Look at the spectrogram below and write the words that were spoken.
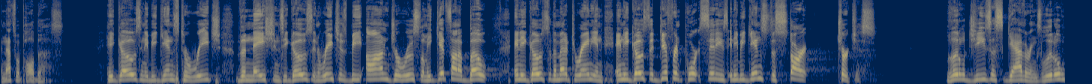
And that's what Paul does. He goes and he begins to reach the nations. He goes and reaches beyond Jerusalem. He gets on a boat and he goes to the Mediterranean and he goes to different port cities and he begins to start churches. Little Jesus gatherings, little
